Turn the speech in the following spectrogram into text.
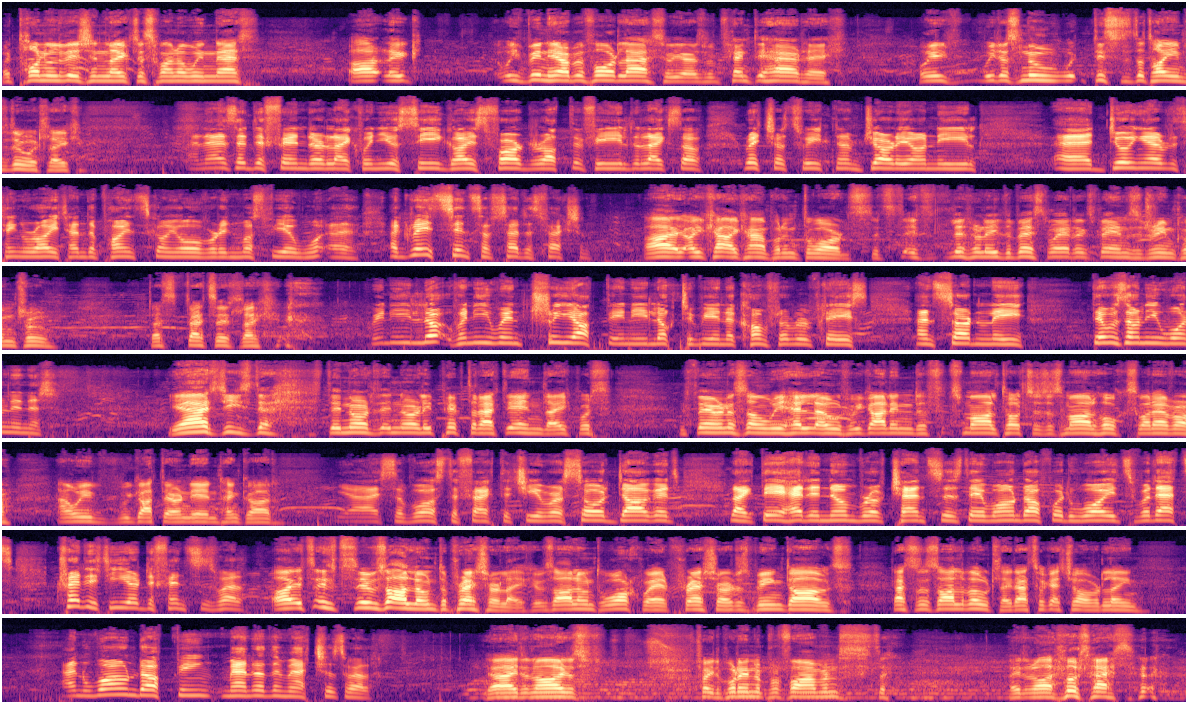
With tunnel vision, like just want to win that. Or like we've been here before the last two years with plenty of heartache. We we just knew this is the time to do it. Like. And as a defender, like when you see guys further up the field, the likes of Richard Sweetnam, Jerry O'Neill, uh, doing everything right and the points going over, it must be a, a, a great sense of satisfaction. I, I can't I can't put into words. It's it's literally the best way to explain is a dream come true. That's that's it. Like. when he look when he went three up, then he looked to be in a comfortable place, and suddenly there was only one in it. Yeah, geez, they they nearly, they nearly pipped it at the end, like, but in fairness, now we held out. We got into small touches, the small hooks, whatever, and we we got there in the end. Thank God. Yeah, I suppose the fact that you were so dogged, like they had a number of chances, they wound up with wides, but that's credit to your defence as well. Oh, it's, it's, it was all down to pressure, like it was all down to work with pressure, just being dogs. That's what it's all about, like that's what gets you over the line. And wound up being man of the match as well. Yeah, I don't know. I just tried to put in a performance. I don't know about that.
